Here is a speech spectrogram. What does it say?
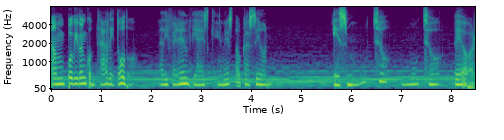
han podido encontrar de todo. La diferencia es que en esta ocasión es mucho, mucho peor.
